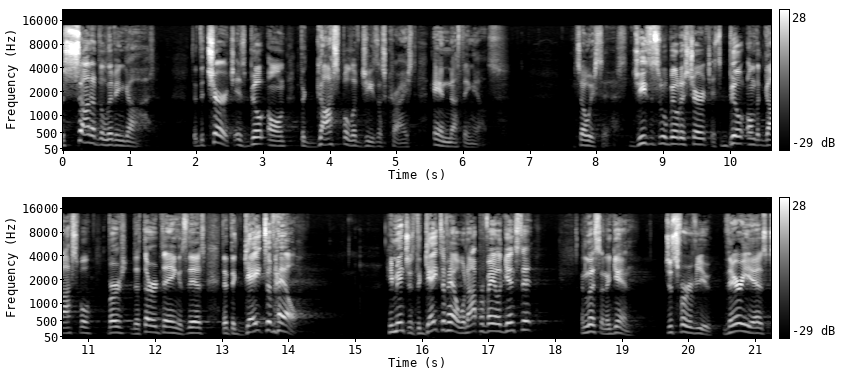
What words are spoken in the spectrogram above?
the Son of the living God. That the church is built on the gospel of Jesus Christ and nothing else. So he says, Jesus will build his church. It's built on the gospel. Verse, the third thing is this, that the gates of hell, he mentions the gates of hell will not prevail against it. And listen, again, just for review, there he is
